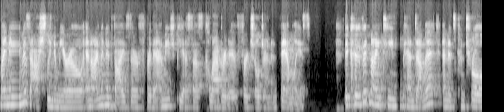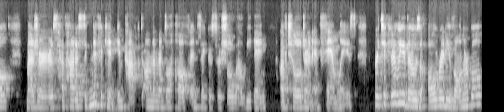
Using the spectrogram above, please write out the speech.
My name is Ashley Namiro, and I'm an advisor for the MHPSS Collaborative for Children and Families. The COVID-19 pandemic and its control measures have had a significant impact on the mental health and psychosocial well-being of children and families, particularly those already vulnerable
